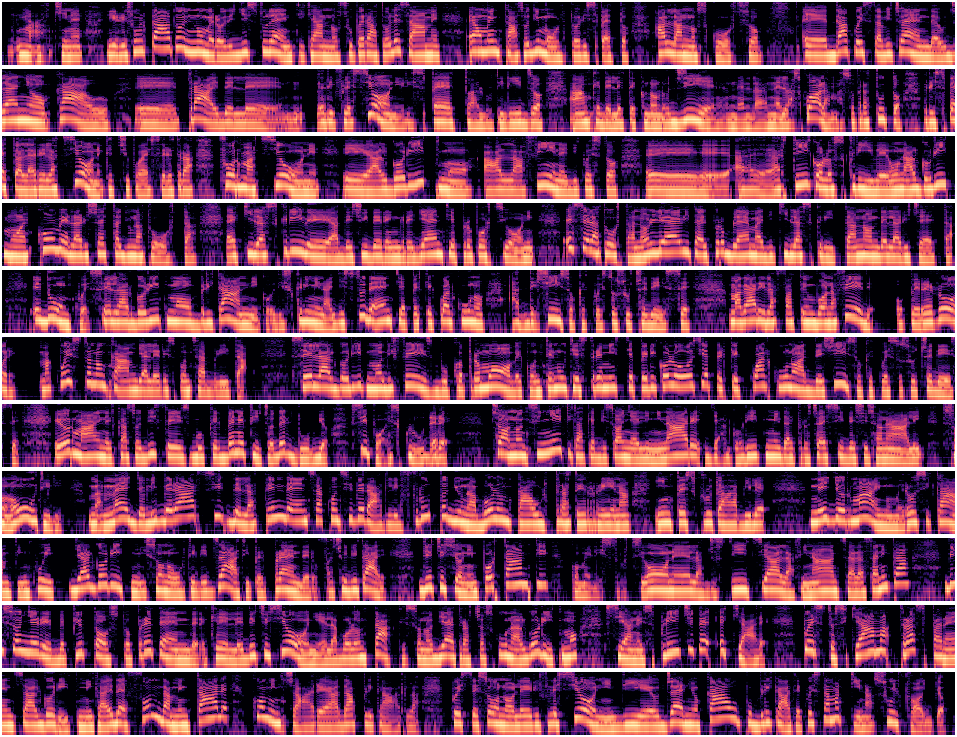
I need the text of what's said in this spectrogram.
Il risultato, il numero degli studenti studenti che hanno superato l'esame è aumentato di molto rispetto all'anno scorso. Eh, da questa vicenda Eugenio Cau eh, trae delle mm, riflessioni rispetto all'utilizzo anche delle tecnologie nella, nella scuola, ma soprattutto rispetto alla relazione che ci può essere tra formazione e algoritmo. Alla fine di questo eh, articolo scrive un algoritmo è come la ricetta di una torta, è chi la scrive a decidere ingredienti ingredienti e proporzioni e se la torta non lievita il problema è di chi l'ha scritta, non della ricetta. E dunque, se l'algoritmo britannico discrimina gli studenti è perché qualcuno ha deciso che questo succedesse. Magari l'ha fatto in buona fede o per errore ma questo non cambia le responsabilità. Se l'algoritmo di Facebook promuove contenuti estremisti e pericolosi è perché qualcuno ha deciso che questo succedesse e ormai nel caso di Facebook il beneficio del dubbio si può escludere. Ciò non significa che bisogna eliminare gli algoritmi dai processi decisionali. Sono utili, ma meglio liberarsi della tendenza a considerarli il frutto di una volontà ultraterrena, impescrutabile. Negli ormai numerosi campi in cui gli algoritmi sono sono utilizzati per prendere o facilitare decisioni importanti come l'istruzione, la giustizia, la finanza, la sanità, bisognerebbe piuttosto pretendere che le decisioni e la volontà che sono dietro a ciascun algoritmo siano esplicite e chiare. Questo si chiama trasparenza algoritmica ed è fondamentale cominciare ad applicarla. Queste sono le riflessioni di Eugenio Cau pubblicate questa mattina sul foglio.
